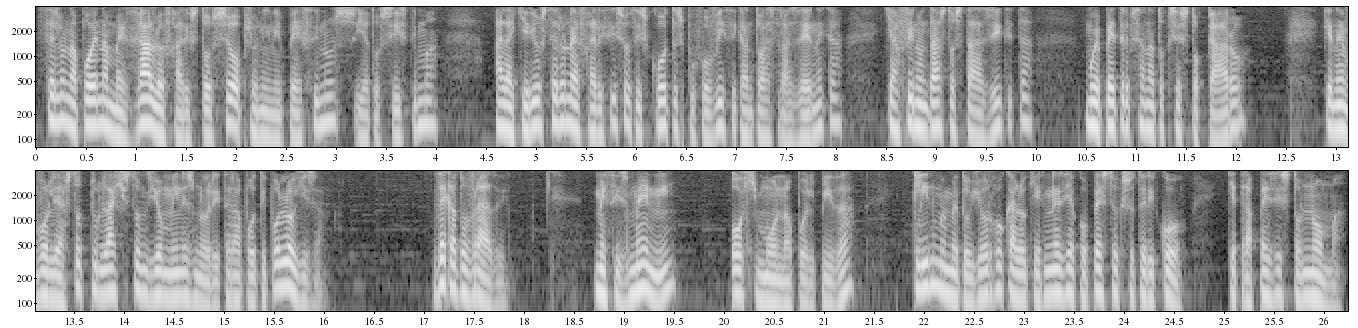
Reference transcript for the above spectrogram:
Θέλω να πω ένα μεγάλο ευχαριστώ σε όποιον είναι υπεύθυνος για το σύστημα, αλλά κυρίως θέλω να ευχαριστήσω τις κότες που φοβήθηκαν το Αστραζένεκα και αφήνοντάς το στα αζήτητα, μου επέτρεψαν να το ξεστοκάρω και να εμβολιαστώ τουλάχιστον δύο μήνες νωρίτερα από ό,τι υπολόγιζα. 10 το βράδυ. Μεθυσμένοι, όχι μόνο από ελπίδα, κλείνουμε με τον Γιώργο καλοκαιρινές διακοπές στο εξωτερικό και τραπέζι στο Νόμα,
